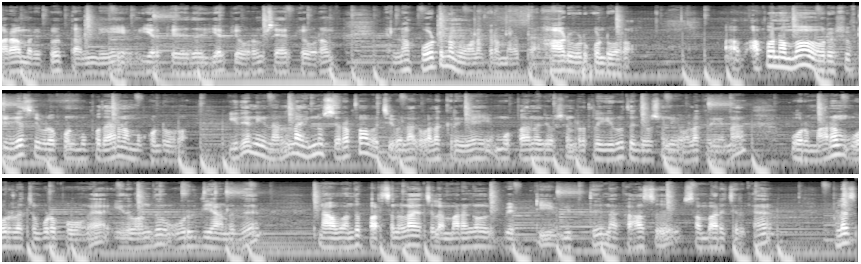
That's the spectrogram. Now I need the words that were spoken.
பராமரிப்பு தண்ணி இயற்கை இது இயற்கை உரம் செயற்கை உரம் எல்லாம் போட்டு நம்ம வளர்க்குற மரத்தை ஹார்ட்வுட் கொண்டு வரோம். அப் அப்போ நம்ம ஒரு ஃபிஃப்டீன் இயர்ஸ் இவ்வளோ கொண்டு முப்பதாயிரம் நம்ம கொண்டு வரோம். இதே நீங்கள் நல்லா இன்னும் சிறப்பாக வச்சு விளா வளர்க்குறீங்க. பதினஞ்சு வருஷன்றதுல இருபத்தஞ்சி வருஷம் நீங்கள் வளர்க்குறீங்கன்னா ஒரு மரம் ஒரு லட்சம் கூட போகுங்க. இது வந்து உறுதியானது. நான் வந்து பர்சனலாக சில மரங்கள் வெட்டி விற்று நான் காசு சம்பாரிச்சிருக்கேன். ப்ளஸ்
